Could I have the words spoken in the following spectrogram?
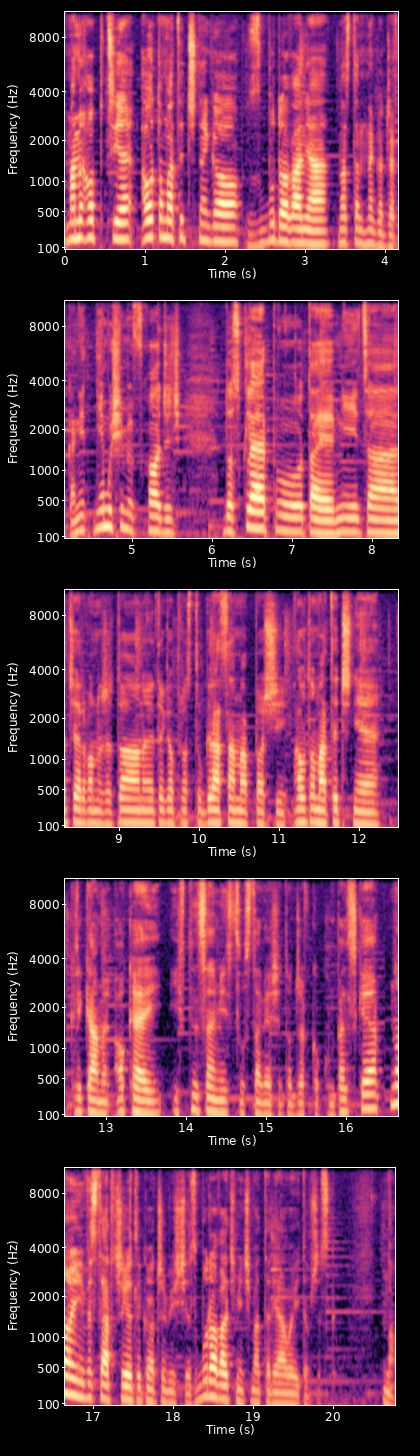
mamy opcję automatycznego zbudowania następnego drzewka. Nie, nie musimy wchodzić do sklepu, tajemnica, czerwone żetony, tego po prostu gra sama prosi automatycznie klikamy OK i w tym samym miejscu ustawia się to drzewko kumpelskie. No i wystarczy je tylko oczywiście zbudować, mieć materiały i to wszystko. No.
